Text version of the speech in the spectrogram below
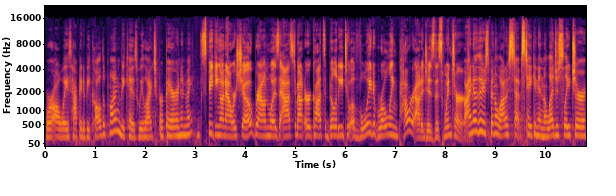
we're always happy to be called upon because we like to prepare in advance. Speaking on our show, Brown was asked about ERCOT's ability to avoid rolling power outages this winter. I know there's been a lot of steps taken in the legislature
